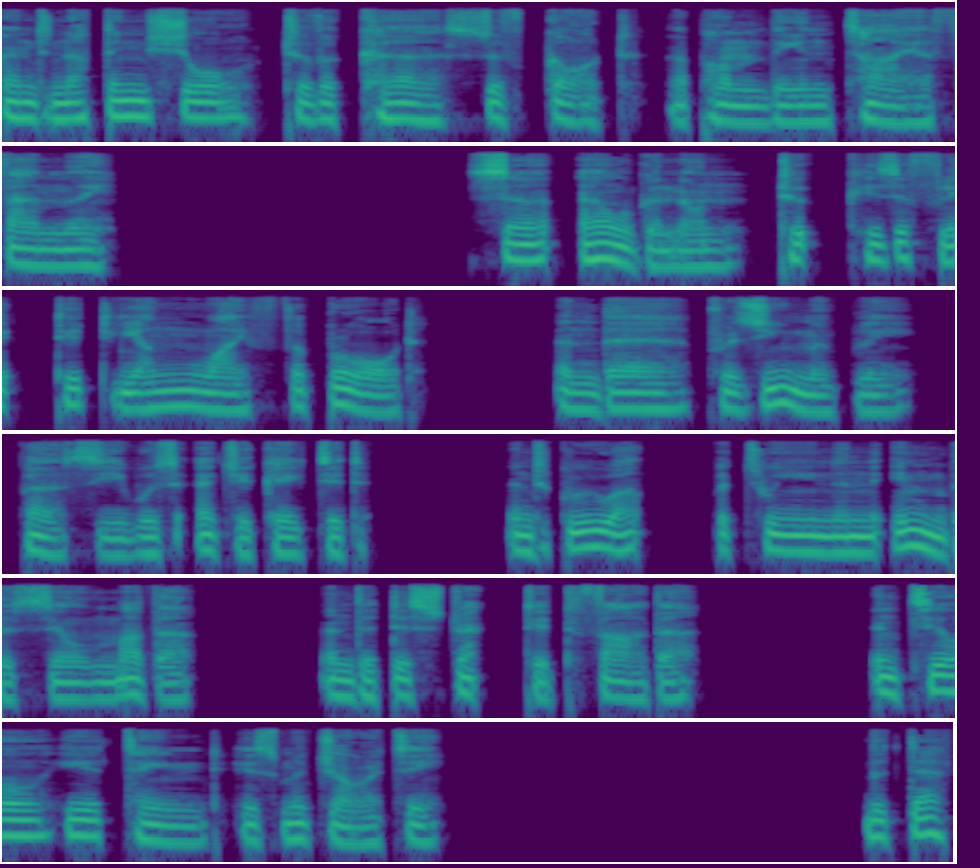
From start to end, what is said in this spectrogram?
and nothing short of a curse of God upon the entire family. Sir Algernon took his afflicted young wife abroad, and there presumably Percy was educated, and grew up between an imbecile mother and a distracted father, until he attained his majority. The death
